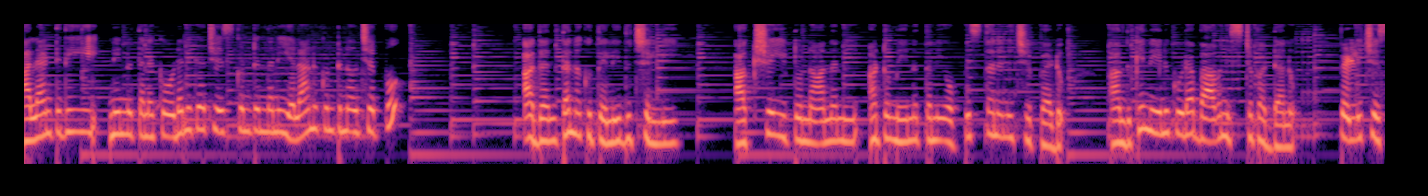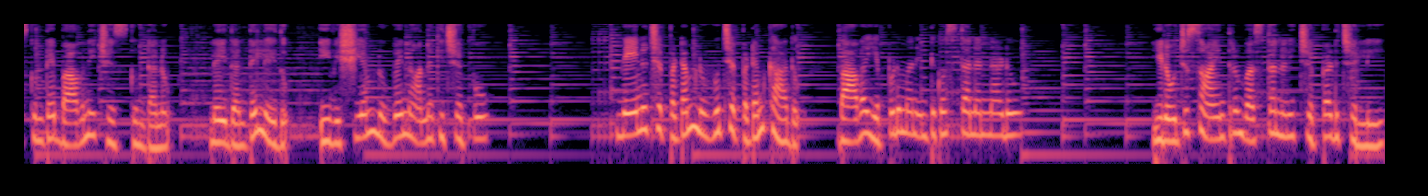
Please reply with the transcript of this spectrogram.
అలాంటిది నిన్ను తన కోడలిగా చేసుకుంటుందని ఎలా అనుకుంటున్నావు చెప్పు? అదంతా నాకు తెలీదు చెల్లి. అక్షయ్ ఇటు నాన్నని అటు మేనత్తని ఒప్పిస్తానని చెప్పాడు. అందుకే నేను కూడా బావని ఇష్టపడ్డాను. పెళ్ళి చేసుకుంటే బావని చేసుకుంటాను. లేదంటే లేదు. ఈ విషయం నువ్వే నాన్నకి చెప్పు. నేను చెప్పటం నువ్వు చెప్పటం కాదు. బావ ఎప్పుడు మన ఇంటికొస్తానన్నాడు? ఈరోజు సాయంత్రం వస్తానని చెప్పాడు చెల్లి.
